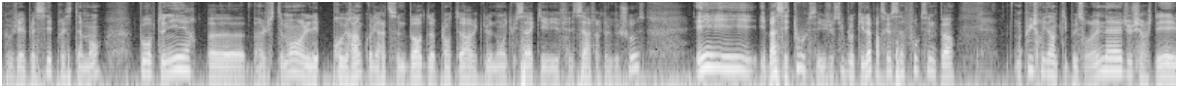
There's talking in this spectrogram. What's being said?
comme j'avais placé précédemment, pour obtenir euh, ben, justement les programmes, quoi, les redstone boards planteurs avec le nom et tout ça qui sert à faire quelque chose. Et, et ben c'est tout, je suis bloqué là parce que ça fonctionne pas. Puis je regarde un petit peu sur le net, je cherche des,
